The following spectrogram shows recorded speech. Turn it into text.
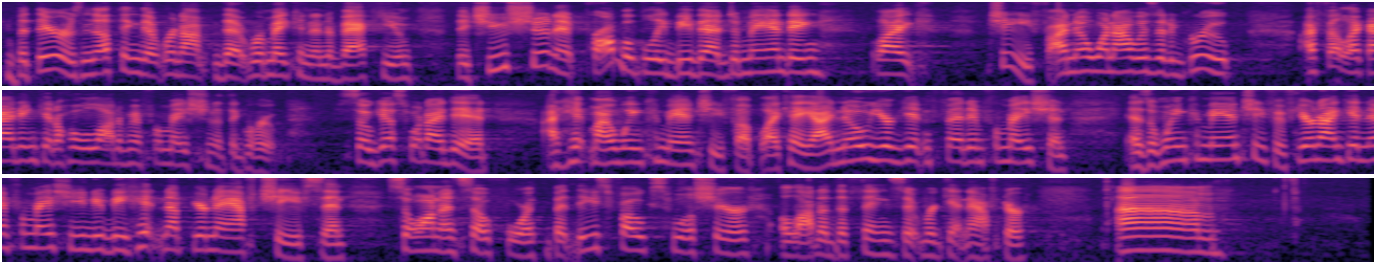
But there is nothing that we're not that we're making in a vacuum that you shouldn't probably be that demanding like chief. I know when I was at a group, I felt like I didn't get a whole lot of information at the group. So guess what I did? I hit my wing command chief up like, hey, I know you're getting fed information. As a wing command chief, if you're not getting information, you need to be hitting up your NAF chiefs and so on and so forth. But these folks will share a lot of the things that we're getting after. Um,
